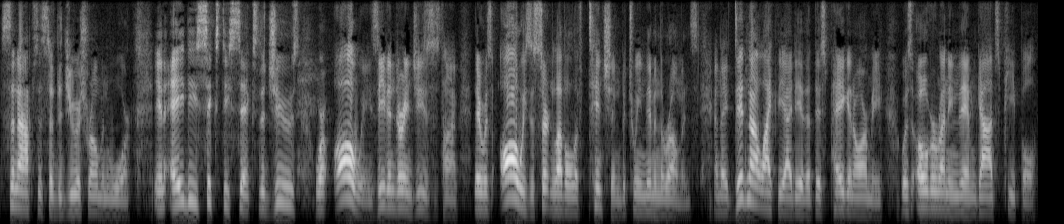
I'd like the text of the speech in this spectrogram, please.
synopsis of the Jewish Roman War. In AD 66, the Jews were always, even during Jesus' time, there was always a certain level of tension between them and the Romans. And they did not like the idea that this pagan army was overrunning them, God's people,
